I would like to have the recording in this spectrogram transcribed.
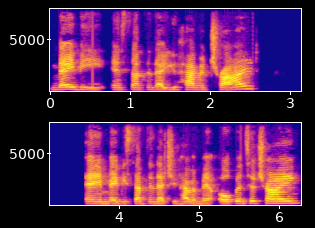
may be in something that you haven't tried and maybe something that you haven't been open to trying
